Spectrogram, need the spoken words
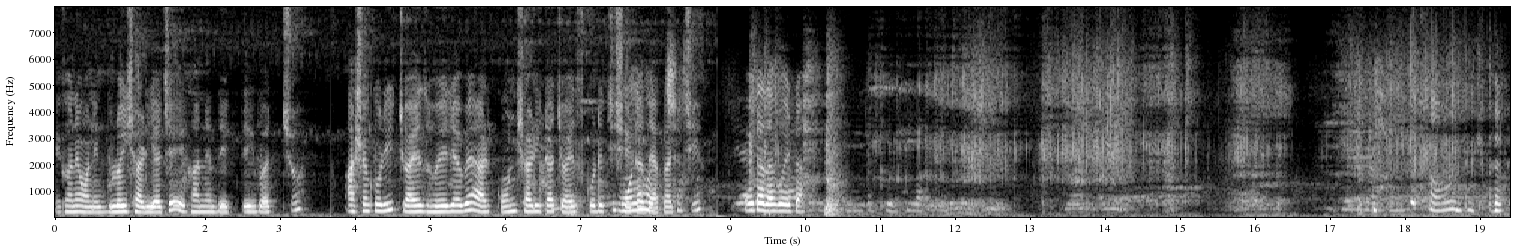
এখানে অনেকগুলোই শাড়ি আছে এখানে দেখতেই পাচ্ছ। আশা করি চয়েস হয়ে যাবে আর কোন শাড়িটা চয়েস করেছি সেটা দেখাচ্ছি। এটা দেখো এটা। খুবই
